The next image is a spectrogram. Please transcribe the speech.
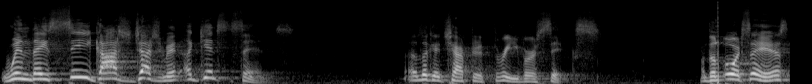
when they see God's judgment against sins. Look at chapter 3, verse 6. The Lord says,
